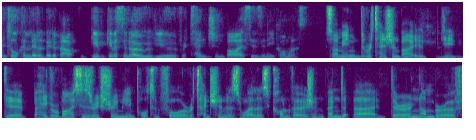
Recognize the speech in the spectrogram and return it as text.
and talk a little bit about give give us an overview of retention biases in e-commerce. So, I mean, the retention by the behavioral biases are extremely important for retention as well as conversion. And uh, there are a number of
